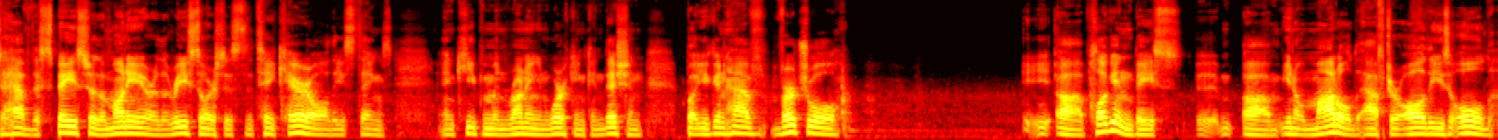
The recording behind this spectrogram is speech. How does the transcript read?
to have the space or the money or the resources to take care of all these things and keep them in running and working condition. But you can have virtual uh, plug-in base, uh, um, you know, modeled after all these old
